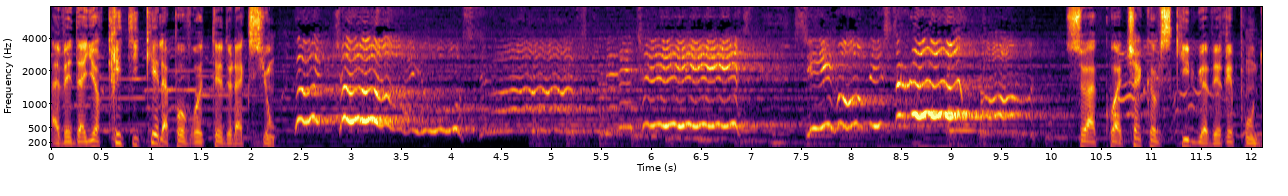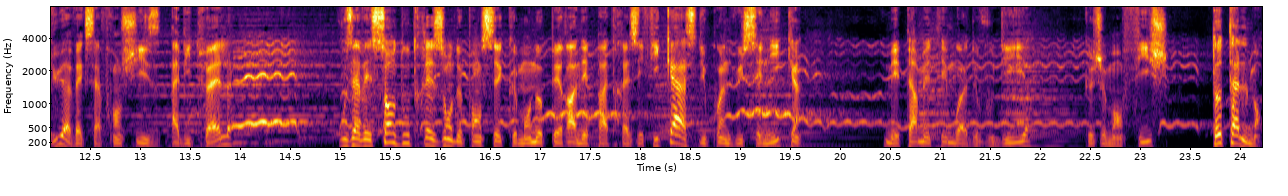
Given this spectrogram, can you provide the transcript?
avait d'ailleurs critiqué la pauvreté de l'action, ce à quoi Tchaïkovski lui avait répondu avec sa franchise habituelle Vous avez sans doute raison de penser que mon opéra n'est pas très efficace du point de vue scénique, mais permettez-moi de vous dire que je m'en fiche totalement.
